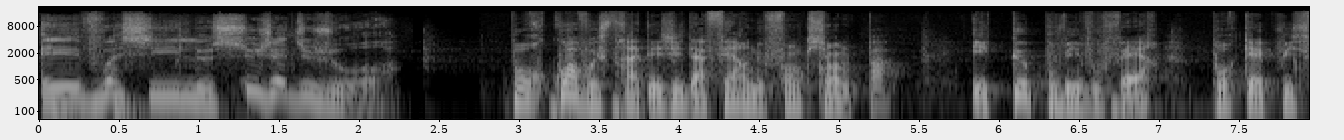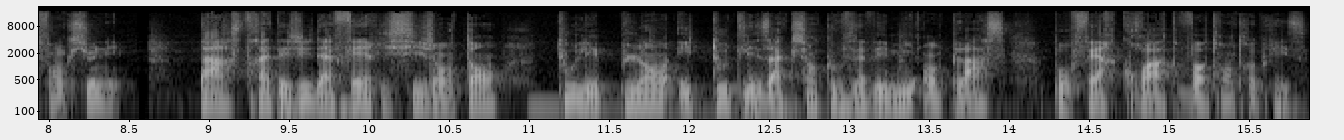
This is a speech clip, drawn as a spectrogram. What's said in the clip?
Et voici le sujet du jour. Pourquoi vos stratégies d'affaires ne fonctionnent pas? Et que pouvez-vous faire pour qu'elles puissent fonctionner? Par stratégie d'affaires, ici j'entends tous les plans et toutes les actions que vous avez mis en place pour faire croître votre entreprise.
